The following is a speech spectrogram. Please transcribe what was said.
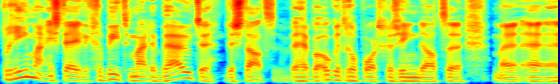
prima in stedelijk gebied, maar de buiten de stad. We hebben ook het rapport gezien dat eh,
